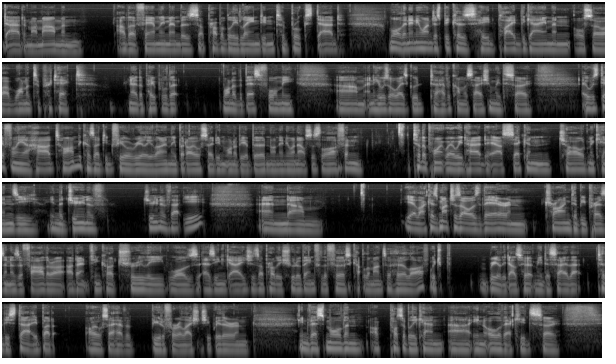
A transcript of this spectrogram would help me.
dad and my mum and other family members. I probably leaned into Brooke's dad more than anyone, just because he'd played the game, and also I wanted to protect, you know, the people that wanted the best for me, um, and he was always good to have a conversation with. So it was definitely a hard time because I did feel really lonely, but I also didn't want to be a burden on anyone else's life. And to the point where we'd had our second child, Mackenzie, in the June of June of that year, and um, yeah, like as much as I was there and trying to be present as a father, I, I don't think I truly was as engaged as I probably should have been for the first couple of months of her life, which really does hurt me to say that to this day. But I also have a beautiful relationship with her and invest more than I possibly can uh, in all of our kids. So,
